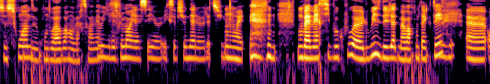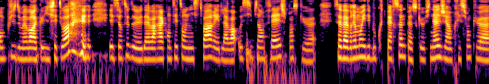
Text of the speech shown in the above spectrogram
ce soin de qu'on doit avoir envers soi-même. Oui, l'être humain est assez euh, exceptionnel euh, là-dessus. Mmh, ouais. bon bah merci beaucoup euh, Louise déjà de m'avoir contactée, en plus de m'avoir accueilli chez toi et surtout d'avoir raconté ton histoire et de l'avoir aussi bien fait. Je pense que ça va vraiment aider beaucoup de personnes parce qu'au final j'ai l'impression que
